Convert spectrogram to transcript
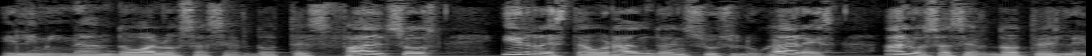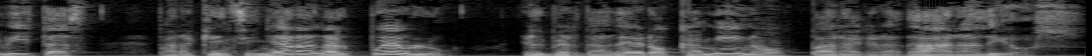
eliminando a los sacerdotes falsos y restaurando en sus lugares a los sacerdotes levitas para que enseñaran al pueblo el verdadero camino para agradar a Dios.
